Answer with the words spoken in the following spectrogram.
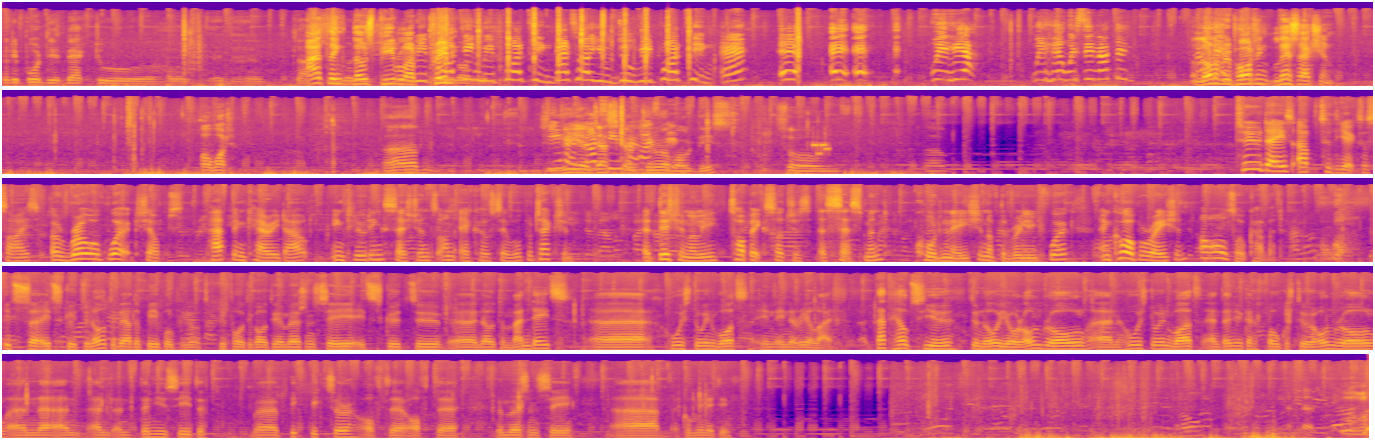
report this back to our uh, class. I think those people are reporting, pretty... reporting. That's all you do, reporting. Eh? Eh, eh, eh, eh. We're here. We're here. We see nothing. A lot of reporting, less action. Or what? Um, we have just come to know about this. So. Uh, Two days up to the exercise, a row of workshops have been carried out, including sessions on Echo civil protection. Additionally, topics such as assessment, coordination of the relief work, and cooperation are also covered. It's, uh, it's good to know to be other people before, before to go to emergency. It's good to uh, know the mandates, uh, who is doing what in, in a real life. That helps you to know your own role and who is doing what and then you can focus to your own role and, uh, and, and, and then you see the uh, big picture of the, of the emergency uh, community. Hello.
